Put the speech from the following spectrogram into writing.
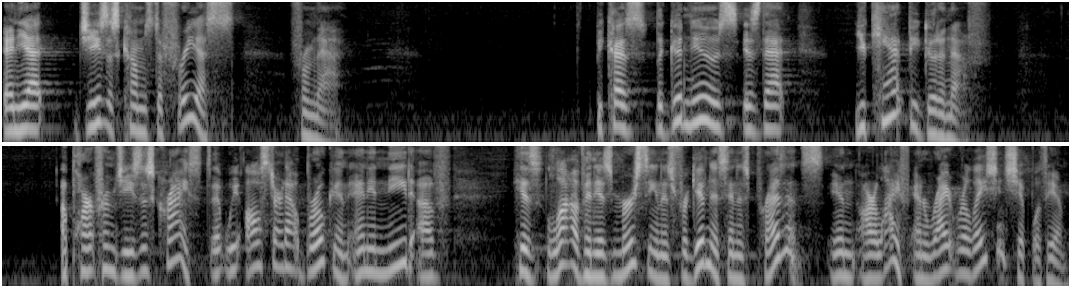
And yet, Jesus comes to free us from that. Because the good news is that you can't be good enough apart from Jesus Christ. That we all start out broken and in need of his love and His mercy and His forgiveness and His presence in our life and right relationship with Him.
